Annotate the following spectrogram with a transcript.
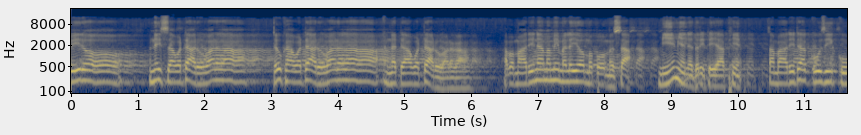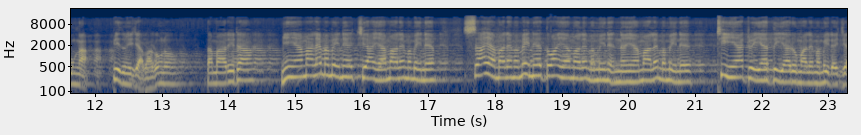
ပြီတော့အနိစ္စဝတ္တတို့ဘာရကဒုက္ခဝတ္တတို့ဘာရကအနတ္တဝတ္တတို့ဘာရကအပမရိဏမမိမလျောမပေါ်မစမြင်းမြံတဲ့တတိတရားဖြင့်တမ္ပါရိတကိုစီကိုငါ ပြည့်စုံကြပါကုန်လောတမ္ပါရိတမြင်ရမှလည်းမမိတ်နဲ့ကြားရမှလည်းမမိတ်နဲ့စားရမှလည်းမမိတ်နဲ့သွားရမှလည်းမမိတ်နဲ့နာရမှလည်းမမိတ်နဲ့ထိရတွေ့ရသိရတို့မှလည်းမမိတ်လိုက်ကြ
